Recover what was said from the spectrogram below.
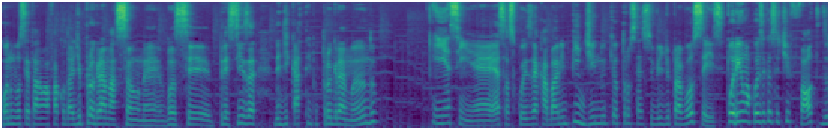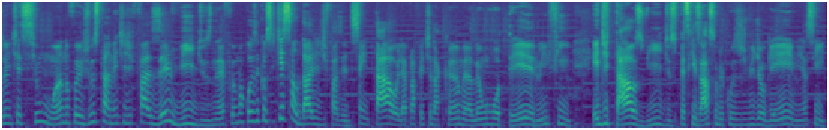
Quando você tá numa faculdade de programação, né? Você precisa dedicar tempo programando e assim, é, essas coisas acabaram impedindo que eu trouxesse vídeo para vocês. Porém, uma coisa que eu senti falta durante esse um ano foi justamente de fazer vídeos, né? Foi uma coisa que eu senti saudade de fazer, de sentar, olhar pra frente da câmera, ler um roteiro, enfim, editar os vídeos, pesquisar sobre coisas de videogame, assim,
